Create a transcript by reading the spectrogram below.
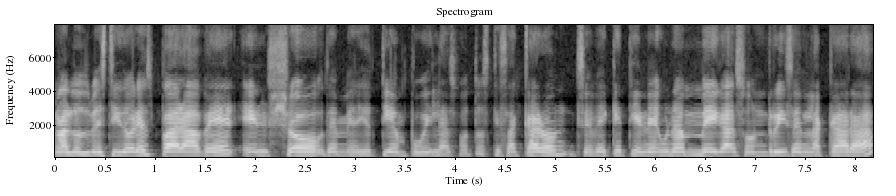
a los vestidores para ver el show de medio tiempo y las fotos que sacaron se ve que tiene una mega sonrisa en la cara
